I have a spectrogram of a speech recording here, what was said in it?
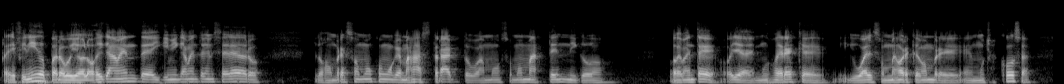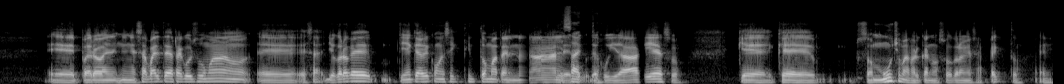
predefinidos, pero biológicamente y químicamente en el cerebro, los hombres somos como que más abstractos, vamos, somos más técnicos. Obviamente, oye, hay mujeres que igual son mejores que hombres en muchas cosas, eh, pero en, esa parte de recursos humanos, eh, esa, yo creo que tiene que ver con ese instinto maternal, de, de, cuidar y eso que, son mucho mejor que nosotros en ese aspecto. Eh,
